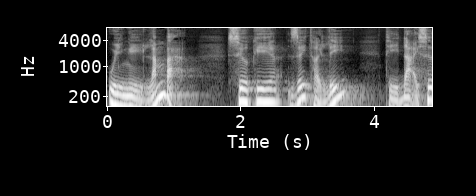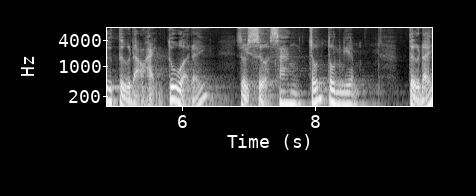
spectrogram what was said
uy nghi lắm bà. Xưa kia dưới thời Lý thì đại sư Từ Đạo Hạnh tu ở đấy rồi sửa sang trốn tôn nghiêm. Từ đấy,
